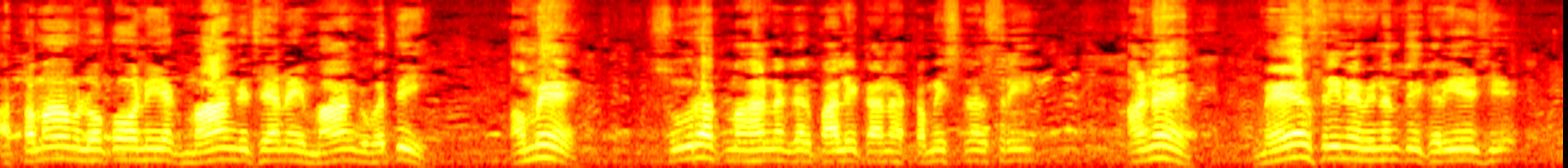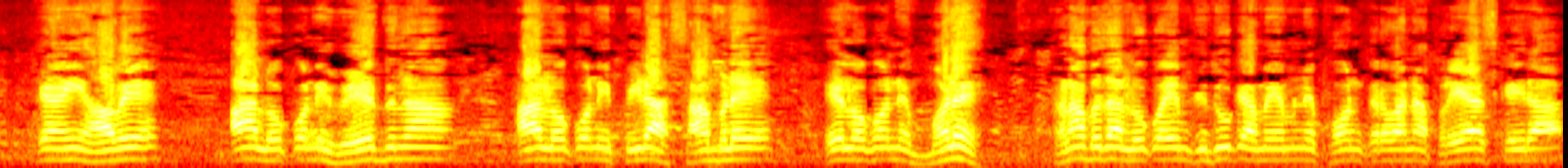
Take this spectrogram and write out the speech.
આ તમામ લોકોની એક માંગ છે અને એ માંગ વતી અમે સુરત મહાનગરપાલિકાના કમિશનર શ્રી અને મેયરશ્રીને વિનંતી કરીએ છીએ કે અહીં આવે, આ લોકોની વેદના, આ લોકોની પીડા સાંભળે, એ લોકોને મળે. ઘણા બધા લોકો એમ કીધું કે અમે એમને ફોન કરવાના પ્રયાસ કર્યા,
